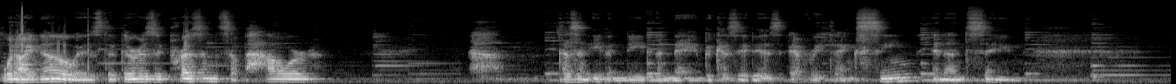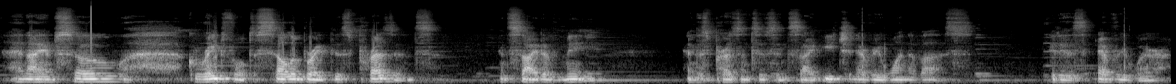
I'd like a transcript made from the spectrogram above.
what I know is that there is a presence, a power, doesn't even need a name because it is everything, seen and unseen and I am so grateful to celebrate this presence inside of me. And this presence is inside each and every one of us. It is everywhere.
